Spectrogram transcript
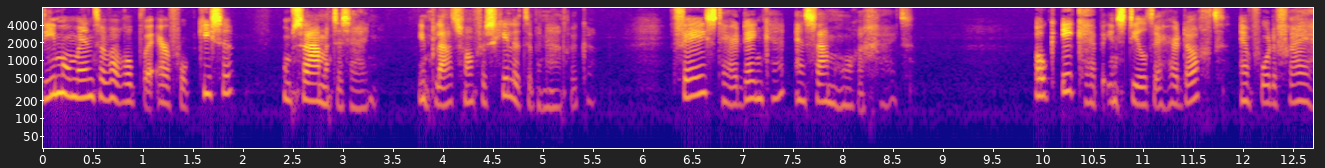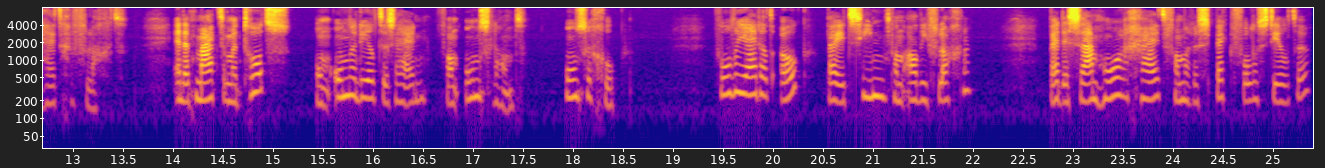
Die momenten waarop we ervoor kiezen om samen te zijn, in plaats van verschillen te benadrukken. Feest, herdenken en saamhorigheid. Ook ik heb in stilte herdacht en voor de vrijheid gevlacht. En het maakte me trots om onderdeel te zijn van ons land, onze groep. Voelde jij dat ook bij het zien van al die vlaggen? bij de saamhorigheid van de respectvolle stilte,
